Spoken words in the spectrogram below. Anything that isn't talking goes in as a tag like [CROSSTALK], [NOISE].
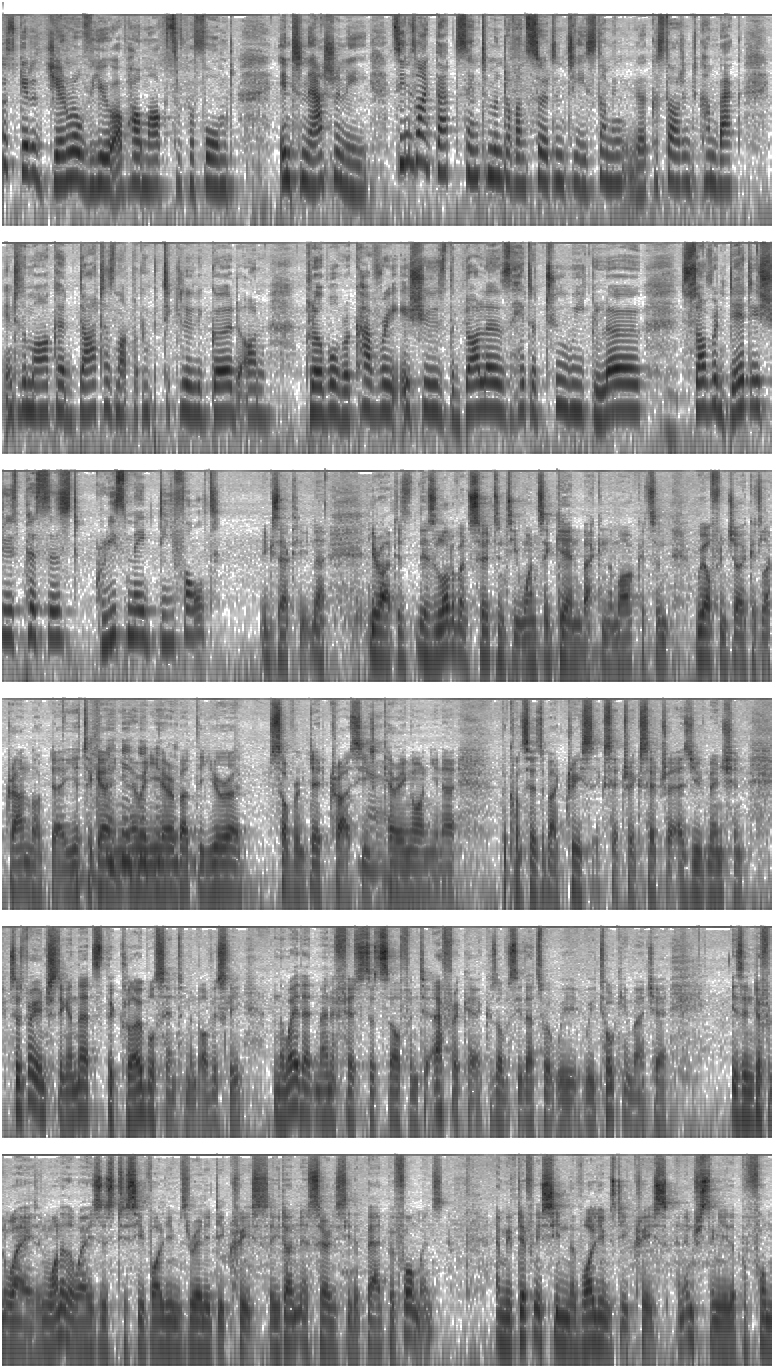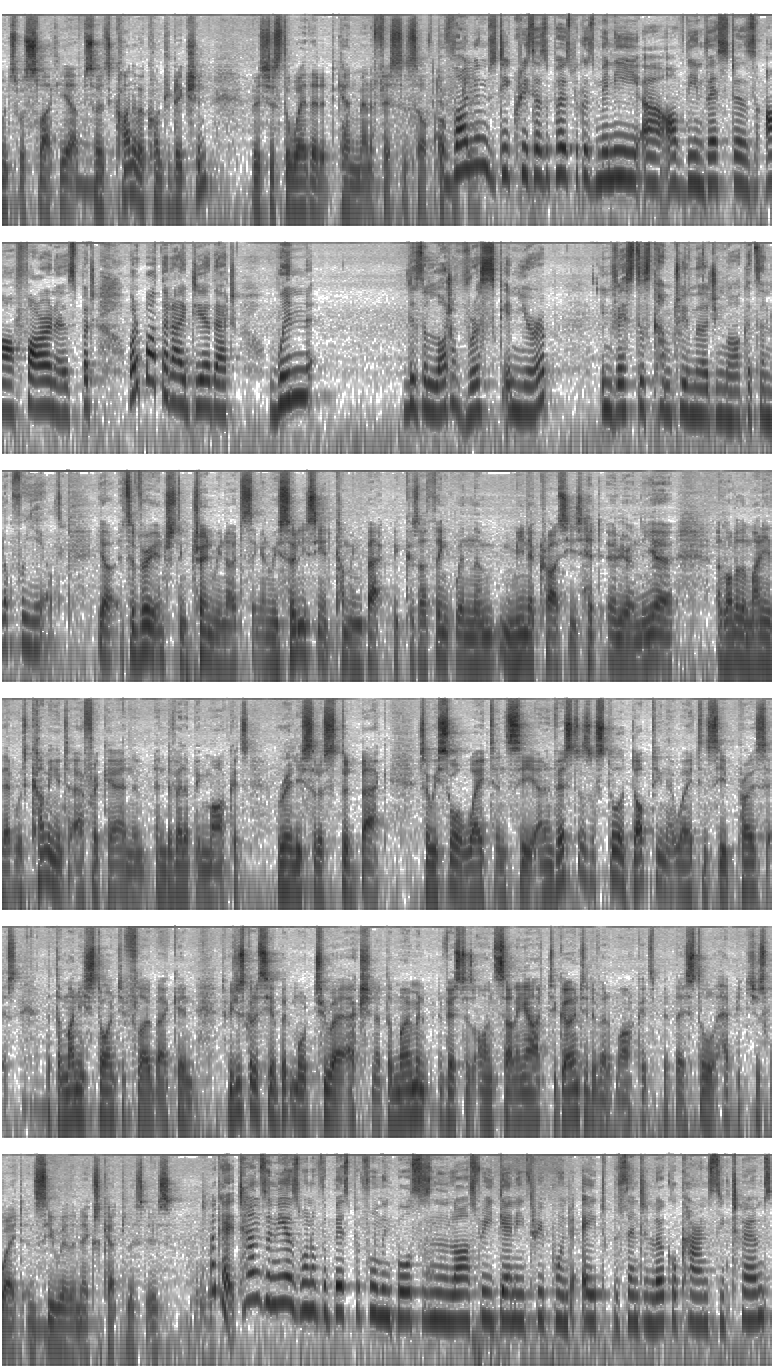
just get a general view of how markets have performed internationally. It seems like that sentiment of uncertainty is uh, starting to come back into the market. Data's not looking particularly good on global recovery issues. The dollar's hit a two-week low. Sovereign debt issues persist. Greece made default. Exactly. No, you're right. There's, there's, a lot of uncertainty once again back in the markets, and we often joke it's like Groundhog Day yet again. You know, when you hear about the [LAUGHS] euro sovereign debt crisis yeah. carrying on, you know, the concerns about Greece, etc., etc., as you've mentioned. So it's very interesting, and that's the global sentiment, obviously, and the way that manifests itself into Africa, because obviously that's what we, we're talking about here, is in different ways. And one of the ways is to see volumes really decrease. So you don't necessarily see the bad performance, and we've definitely seen the volumes decrease. And interestingly, the performance was slightly up. Mm. So it's kind of a contradiction, but it's just the way that it can manifest itself Volumes decrease, I suppose, because many uh, of the investors are foreigners. But what about that idea that when there's a lot of risk in Europe, investors come to emerging markets and look for yield? Yeah, it's a very interesting trend we're noticing, and we certainly see it coming back because I think when the MENA crisis hit earlier in the year, a lot of the money that was coming into Africa and, and developing markets really sort of stood back. So we saw wait and see, and investors are still adopting that wait and see process, but the money's starting to flow back in. So we just got to see a bit more two-way action. At the moment, investors aren't selling out to go into developed markets, but they're still happy to just wait and see where the next catalyst is. Okay, Tanzania is one of the best performing bourses in the last week, gaining 3.8% in local currency terms.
